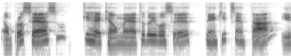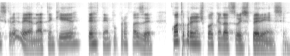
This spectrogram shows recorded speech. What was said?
É um processo que requer um método e você tem que sentar e escrever, né? Tem que ter tempo para fazer. Conta para a gente um pouquinho da sua experiência.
